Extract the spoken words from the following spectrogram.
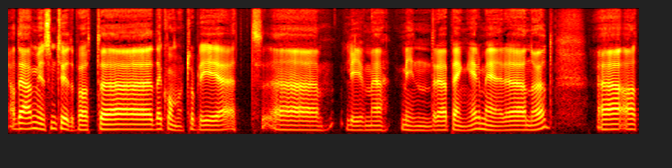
Ja, Det er mye som tyder på at uh, det kommer til å bli et uh, liv med mindre penger, mer nød. Uh, at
